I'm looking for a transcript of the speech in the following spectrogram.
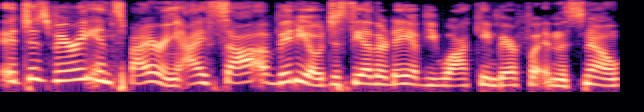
it's just very inspiring. I saw a video just the other day of you walking barefoot in the snow.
